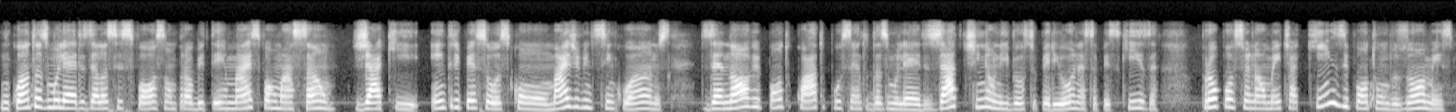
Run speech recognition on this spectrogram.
Enquanto as mulheres elas se esforçam para obter mais formação, já que entre pessoas com mais de 25 anos, 19,4% das mulheres já tinham nível superior nessa pesquisa, proporcionalmente a 15,1% dos homens.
